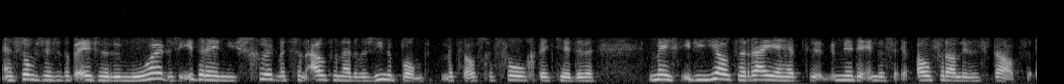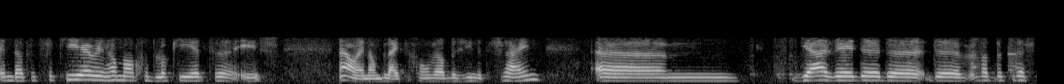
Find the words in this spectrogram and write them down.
En soms is het opeens een rumoer. Dus iedereen die scheurt met zijn auto naar de benzinepomp. Met als gevolg dat je de meest idiote rijen hebt eh, midden in de, overal in de stad. En dat het verkeer weer helemaal geblokkeerd eh, is. Nou, en dan blijkt er gewoon wel benzine te zijn. Ehm ja, de, de, de, de, wat betreft...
